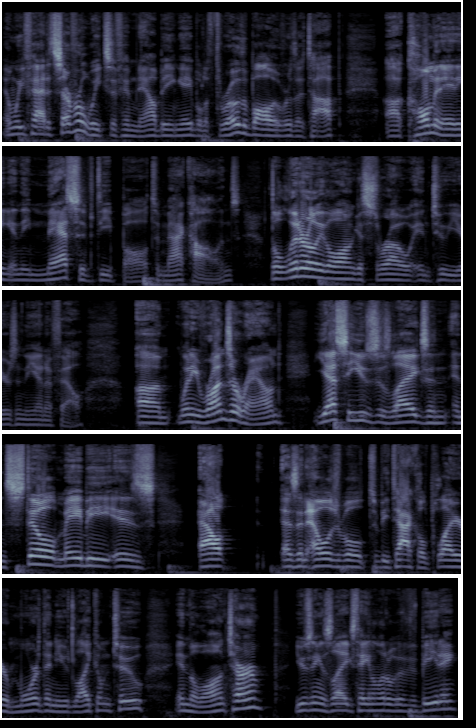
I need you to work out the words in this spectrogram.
and we've had several weeks of him now being able to throw the ball over the top, uh, culminating in the massive deep ball to Mack Hollins, the literally the longest throw in two years in the NFL. Um, when he runs around, yes, he uses his legs and, and still maybe is out as an eligible to be tackled player more than you'd like him to in the long term, using his legs, taking a little bit of a beating.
